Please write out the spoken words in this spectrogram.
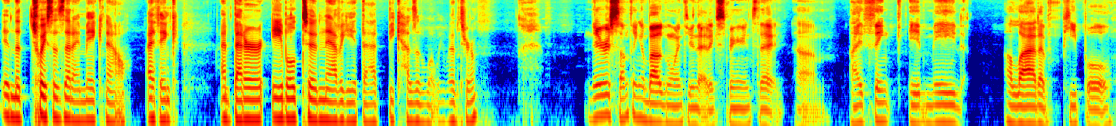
in the choices that I make now. I think I'm better able to navigate that because of what we went through. there is something about going through that experience that um, I think it made a lot of people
